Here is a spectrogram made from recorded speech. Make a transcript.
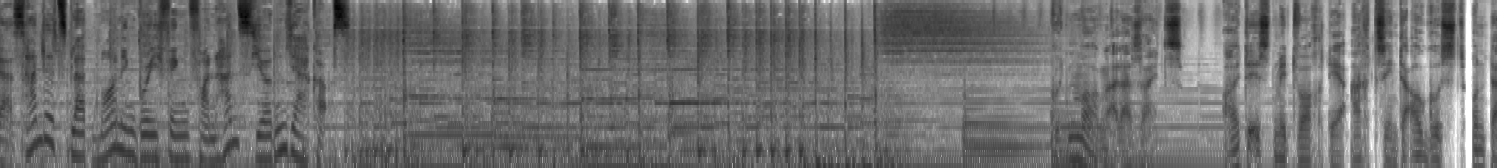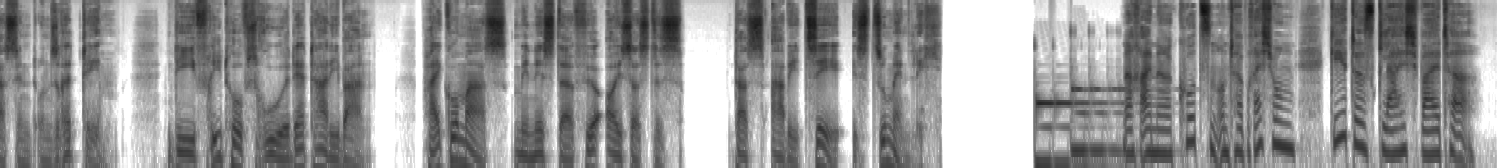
Das Handelsblatt Morning Briefing von Hans-Jürgen Jakobs Guten Morgen allerseits. Heute ist Mittwoch, der 18. August, und das sind unsere Themen. Die Friedhofsruhe der Taliban. Heiko Maas, Minister für Äußerstes. Das ABC ist zu männlich. Nach einer kurzen Unterbrechung geht es gleich weiter.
